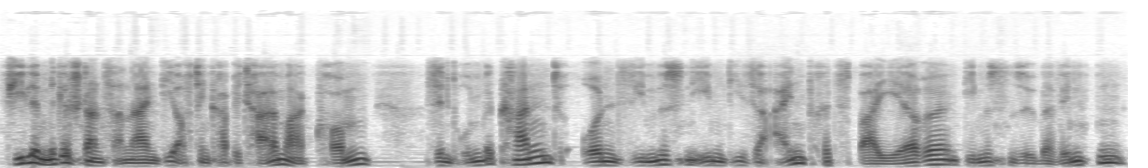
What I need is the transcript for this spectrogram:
Viele Mittelstandsanleihen, die auf den Kapitalmarkt kommen, sind unbekannt und sie müssen eben diese Eintrittsbarriere, die müssen sie überwinden.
